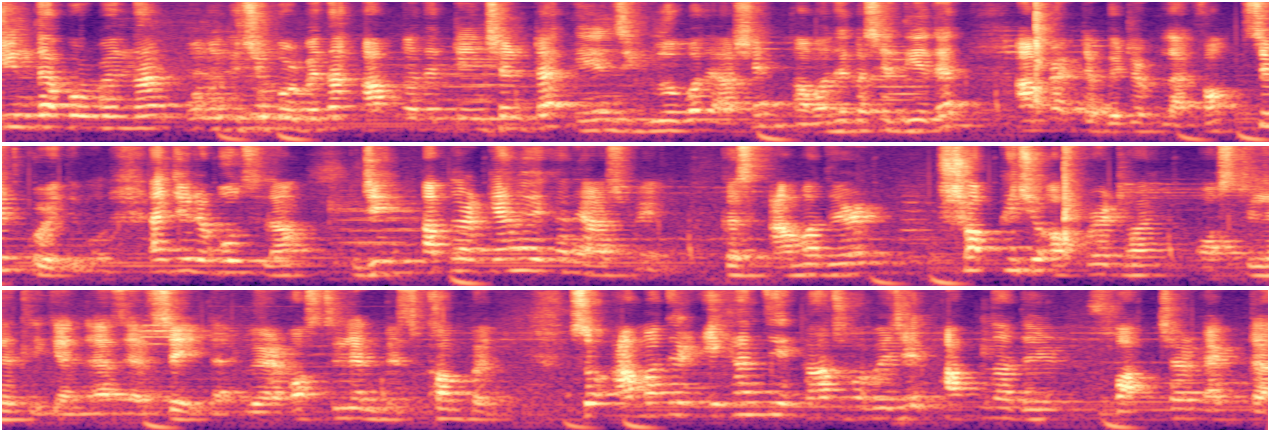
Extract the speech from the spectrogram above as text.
চিন্তা করবেন না, কোনো কিছু করবেন না। আপনাদের টেনশনটা এনজি গ্লোবালে আসেন, আমাদের কাছে দিয়ে দেন। আমরা একটা বেটার প্ল্যাটফর্ম সেট করে দেবো। অ্যান্ড যেটা বলছিলাম যে, আপনারা কেন এখানে আসবেন? বিকজ আমাদের সব কিছু অপারেট হয় অস্ট্রেলিয়া থেকে। As I said that we are Australian based company so আমাদের এখান থেকে কাজ হবে যে, আপনাদের বাচ্চার একটা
